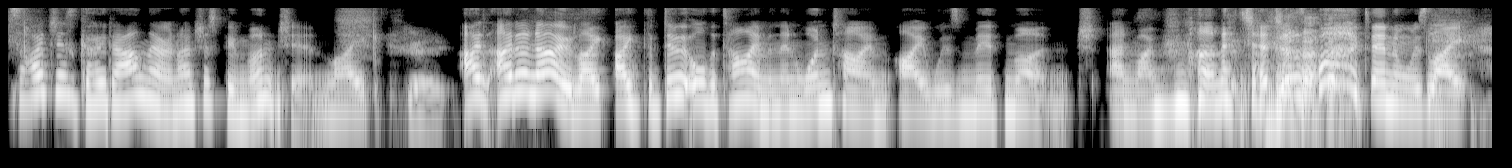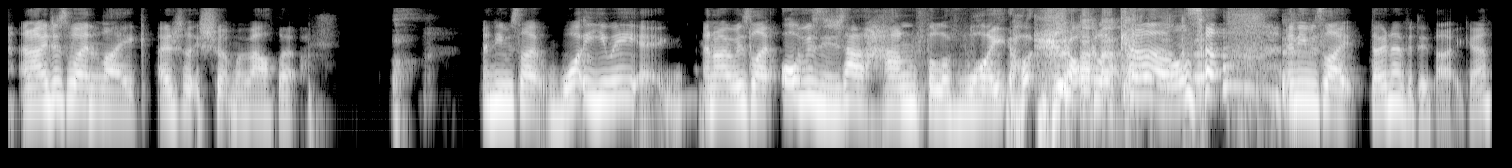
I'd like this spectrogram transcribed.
so i'd just go down there and i'd just be munching like Great. I, I don't know like i could do it all the time and then one time i was mid munch and my manager just walked in and was like and i just went like i just like shut my mouth like and he was like, What are you eating? And I was like, Obviously, just had a handful of white hot chocolate curls. and he was like, Don't ever do that again.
